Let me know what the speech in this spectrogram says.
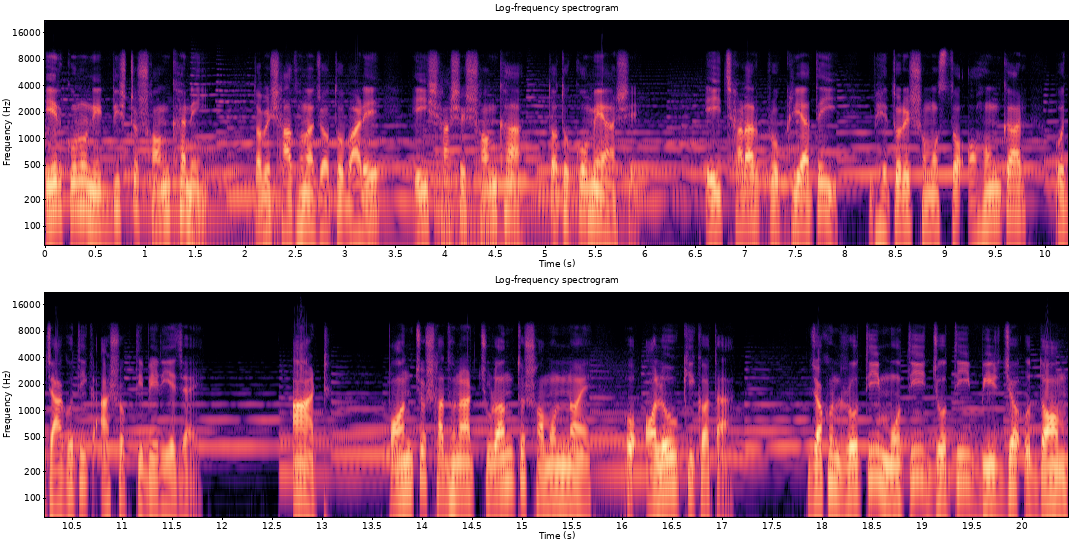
এর কোনো নির্দিষ্ট সংখ্যা নেই, তবে সাধনা যত বাড়ে, এই শ্বাসের সংখ্যা তত কমে আসে। এই ছাড়ার প্রক্রিয়াতেই ভেতরের সমস্ত অহংকার ও জাগতিক আসক্তি বেরিয়ে যায়। আট পঞ্চ সাধনার চূড়ান্ত সমন্বয় ও অলৌকিকতা। যখন রতি, মতি, জ্যোতি, বীর্য ও দম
